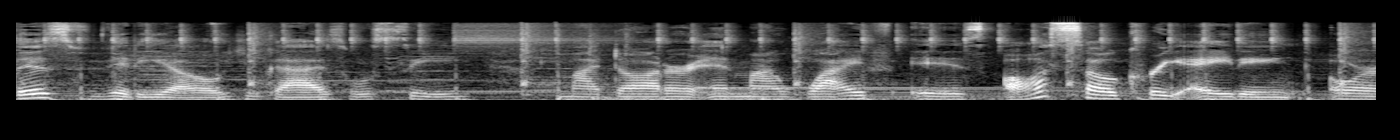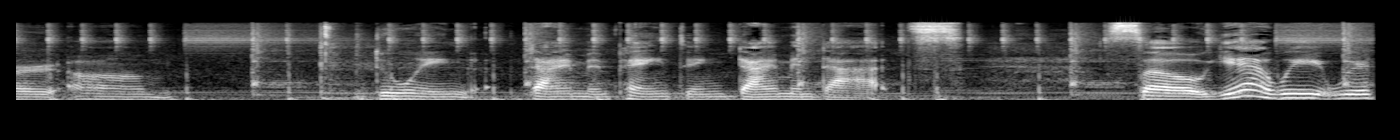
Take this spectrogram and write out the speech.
this video, you guys will see my daughter and my wife is also creating or um, doing diamond painting, diamond dots. So yeah, we, we're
